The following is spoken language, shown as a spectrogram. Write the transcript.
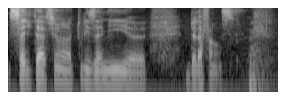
salutations à tous les amis de la France.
